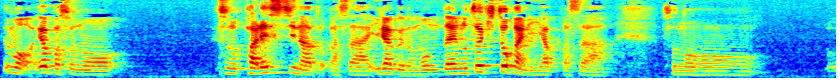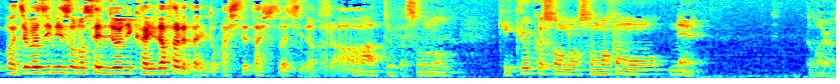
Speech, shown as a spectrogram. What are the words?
でもやっぱそのそのパレスチナとかさイラクの問題の時とかにやっぱさそのバチバチにその戦場に駆り出されたりとかしてた人たちだから、まあというかその結局そのそもそもねだから、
